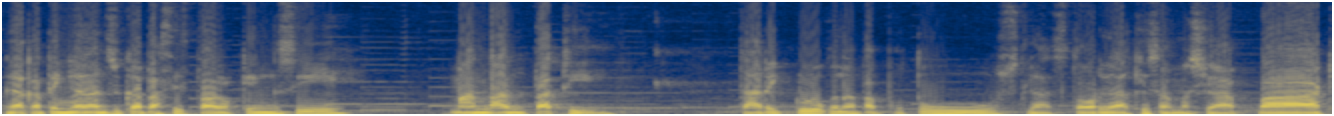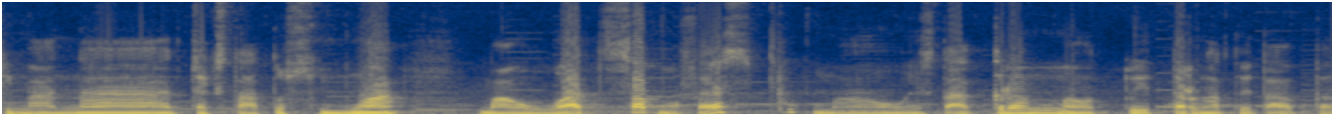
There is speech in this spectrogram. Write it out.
nggak ketinggalan juga pasti stalking sih. Mantan tadi cari clue kenapa putus lihat story lagi sama siapa di mana cek status semua. Mau WhatsApp mau Facebook mau Instagram mau Twitter nge-tweet apa.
